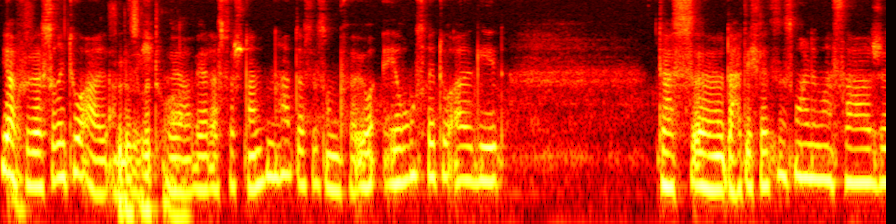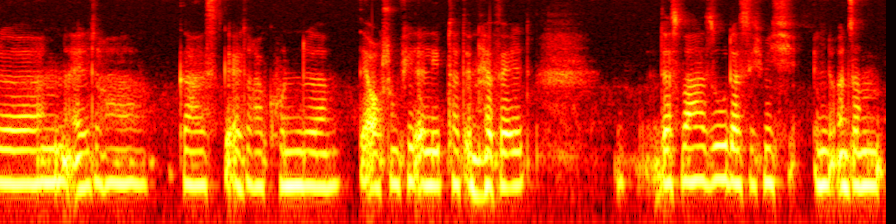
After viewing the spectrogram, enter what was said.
Ja, für das Ritual. Für das sich. Ritual. Ja, wer das verstanden hat, dass es um Verehrungsritual geht, das, äh, da hatte ich letztens mal eine Massage, ein älterer Gast, älterer Kunde, der auch schon viel erlebt hat in der Welt. Das war so, dass ich mich in unserem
